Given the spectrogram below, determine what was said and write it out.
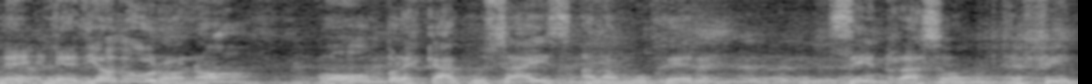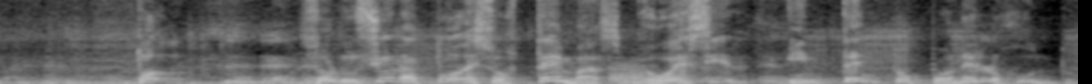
le, dio duro, ¿no? Hombres que acusáis a la mujer sin razón, en fin. Todo, soluciona todos esos temas, o es decir, intento ponerlos juntos.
